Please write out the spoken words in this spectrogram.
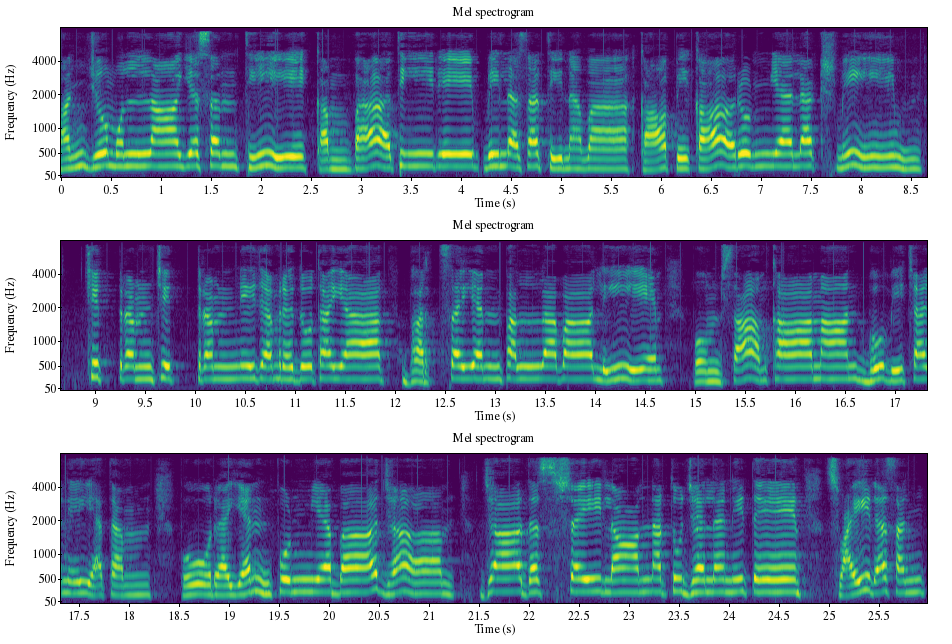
मञ्जुमुल्लाय सन्ति। कम्बातीरे विलसति न वा कापि कारुण्यलक्ष्मीं चित्रं चित्रं निजमृदुतया भर्त्सयन् पल्लवाली। पुंसां कामान् भुवि च नियतं। पूरयन् पुण्यबाजां। जातशैलान्न तु जलनिते स्वैरसञ्चारशीलः।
